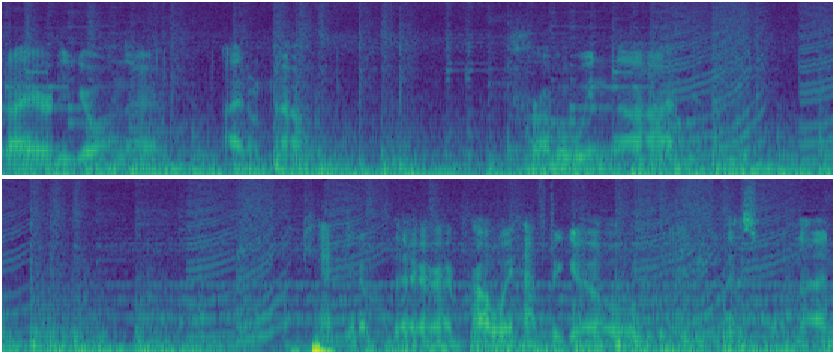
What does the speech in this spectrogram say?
Did I already go in there? I don't know. Probably not. Can't get up there. I probably have to go in this one then.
